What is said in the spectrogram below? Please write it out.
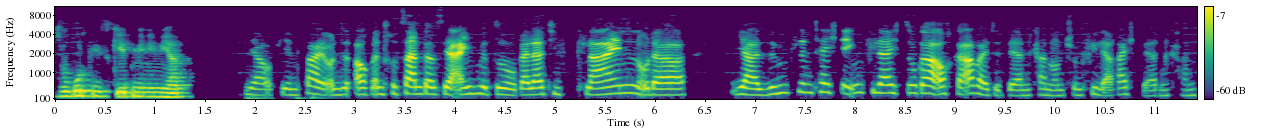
so gut wie es geht, minimieren. Ja, auf jeden Fall. Und auch interessant, dass ja eigentlich mit so relativ kleinen oder ja, simplen Techniken vielleicht sogar auch gearbeitet werden kann und schon viel erreicht werden kann.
